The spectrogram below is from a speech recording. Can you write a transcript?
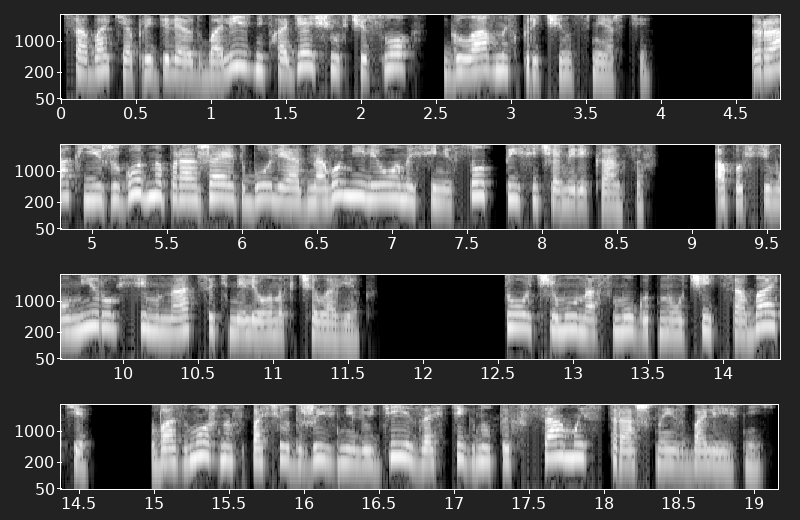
собаки определяют болезнь, входящую в число главных причин смерти. Рак ежегодно поражает более 1 миллиона 700 тысяч американцев, а по всему миру 17 миллионов человек. То, чему нас могут научить собаки, возможно, спасет жизни людей, застигнутых самой страшной из болезней.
